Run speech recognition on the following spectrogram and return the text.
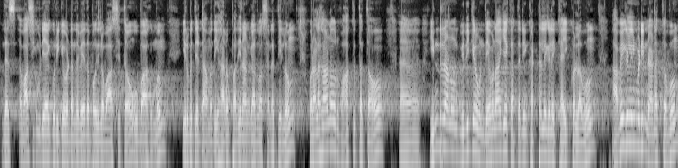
இந்த ஸ்- வாசிக்க முடியாது குறிக்கப்பட்ட அந்த வேத பகுதியில் வாசித்தோம். உபாகமும் இருபத்தி எட்டாம் அதிகாரம் பதினான்காவது வசனத்திலும் ஒரு அழகான ஒரு வாக்கு தத்துவம் இன்று நான் உனக்கு விதிக்கிற உன் தேவனாகிய கர்த்தரின் கட்டளைகளை கைக்கொள்ளவும் அவைகளின்படி நடக்கவும்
